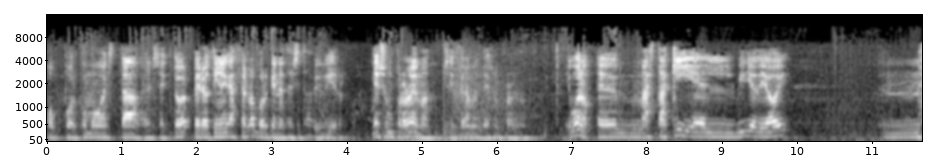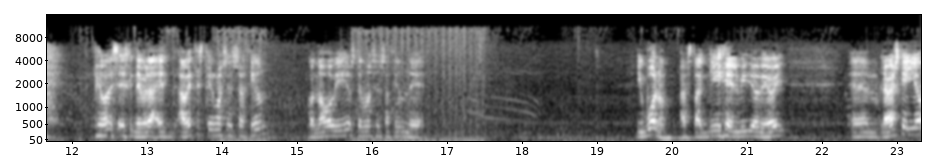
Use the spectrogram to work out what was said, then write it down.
o por cómo está el sector, pero tiene que hacerlo porque necesita vivir. Es un problema, sinceramente es un problema. Y bueno, em, hasta aquí el vídeo de hoy. Mm, es, que de verdad, a veces tengo la sensación, cuando hago vídeos tengo la sensación de... Y bueno, hasta aquí el vídeo de hoy. Em, la verdad es que yo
